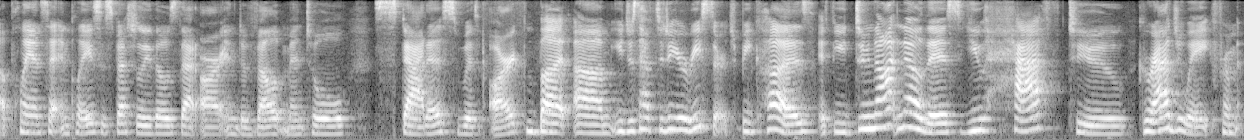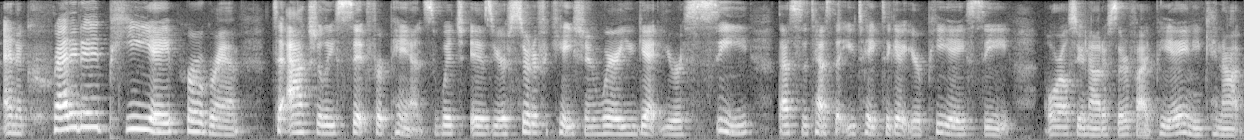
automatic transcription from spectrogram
a plan set in place, especially those that are in developmental status with ARC. But um, you just have to do your research because if you do not know this, you have to graduate from an accredited PA program to actually sit for PANCE, which is your certification where you get your C. That's the test that you take to get your PA-C or else you're not a certified PA and you cannot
